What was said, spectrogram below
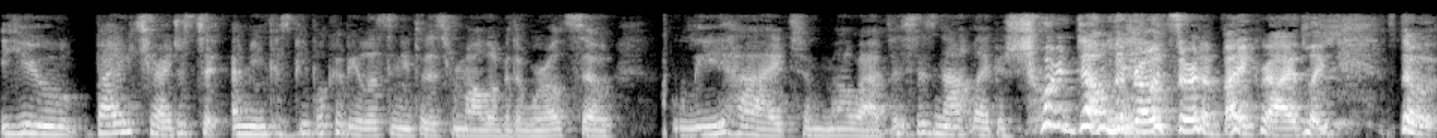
You biked here. I just, I mean, because people could be listening to this from all over the world. So Lehi to Moab. This is not like a short down the road sort of bike ride. Like, so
